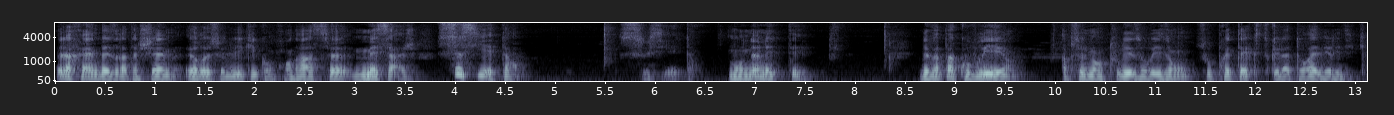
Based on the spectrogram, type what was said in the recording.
Et la reine Bezrat Hashem, heureux celui qui comprendra ce message. Ceci étant, ceci étant, mon honnêteté ne va pas couvrir absolument tous les horizons sous prétexte que la Torah est véridique.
